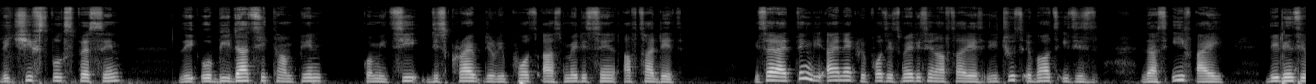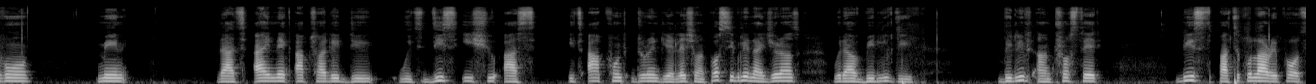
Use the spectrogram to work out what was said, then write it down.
the chief spokesperson, the Obi-Datti campaign committee described the report as medicine after death. He said, I think the INEC report is medicine after death. The truth about it is that if I didn't even mean that INEC actually deal with this issue as it happened during the election, possibly Nigerians would have believed the believed and trusted this particular report.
